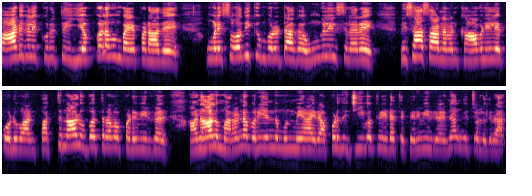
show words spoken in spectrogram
பாடுகளை குறித்து எவ்வளவும் பயப்படாதே. உங்களை சோதிக்கும் பொருட்டாக உங்களில் சிலரை பிசாசானவன் காவலிலே போடுவான். பத்து நாள் உபத்திரவப்படுவீர்கள். ஆனாலும் மரண பரியந்தம் உண்மையாயிரு அப்பொழுது ஜீவ கிரீடத்தை பெறுவீர்கள் என்று அங்கு சொல்லுகிறார்.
